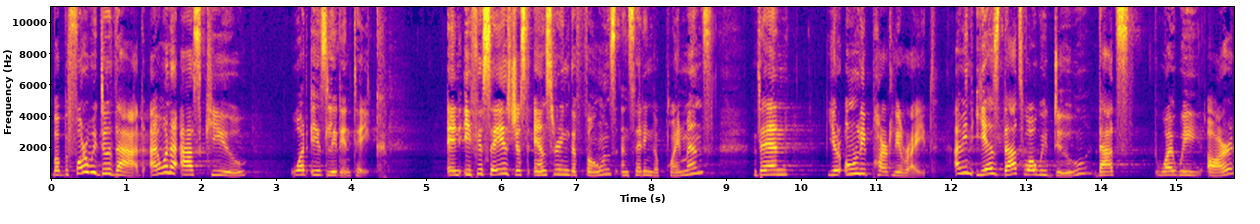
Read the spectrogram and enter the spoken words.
But before we do that, I want to ask you what is lead intake? And if you say it's just answering the phones and setting appointments, then you're only partly right. I mean, yes, that's what we do, that's why we are,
